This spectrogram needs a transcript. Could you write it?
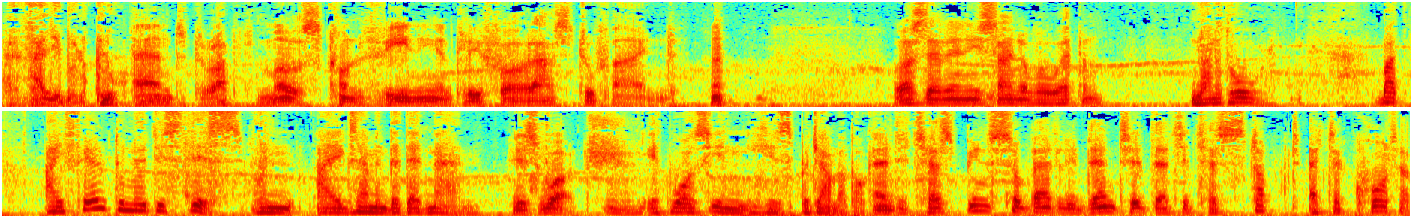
a valuable clue. And dropped most conveniently for us to find. Was there any sign of a weapon? None at all. But I failed to notice this when I examined the dead man. His watch? It was in his pajama pocket. And it has been so badly dented that it has stopped at a quarter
